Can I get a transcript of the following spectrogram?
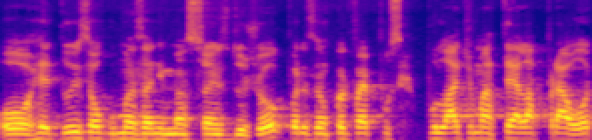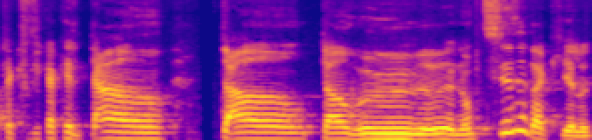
ou reduz algumas animações do jogo, por exemplo, quando vai pu- pular de uma tela para outra, que fica aquele tão, tão, tão. uh, Não precisa daquilo,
